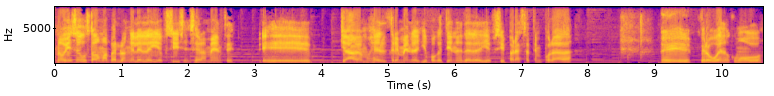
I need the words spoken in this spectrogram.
Me hubiese gustado más verlo en el LAFC, sinceramente. Eh, ya vemos el tremendo equipo que tiene el LAFC para esta temporada eh, pero bueno, como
